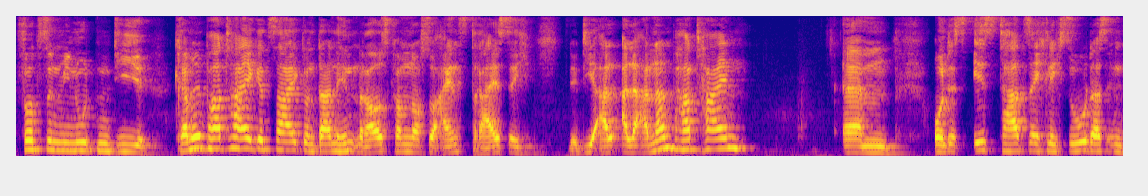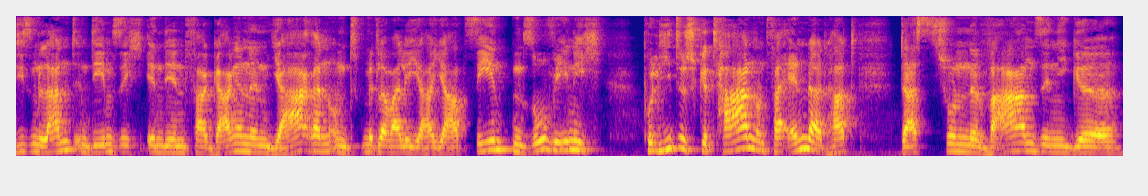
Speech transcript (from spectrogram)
14 Minuten die Kreml-Partei gezeigt und dann hinten raus kommen noch so 1,30 die alle anderen Parteien. Ähm, und es ist tatsächlich so, dass in diesem Land, in dem sich in den vergangenen Jahren und mittlerweile ja Jahrzehnten so wenig politisch getan und verändert hat, dass schon eine wahnsinnige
